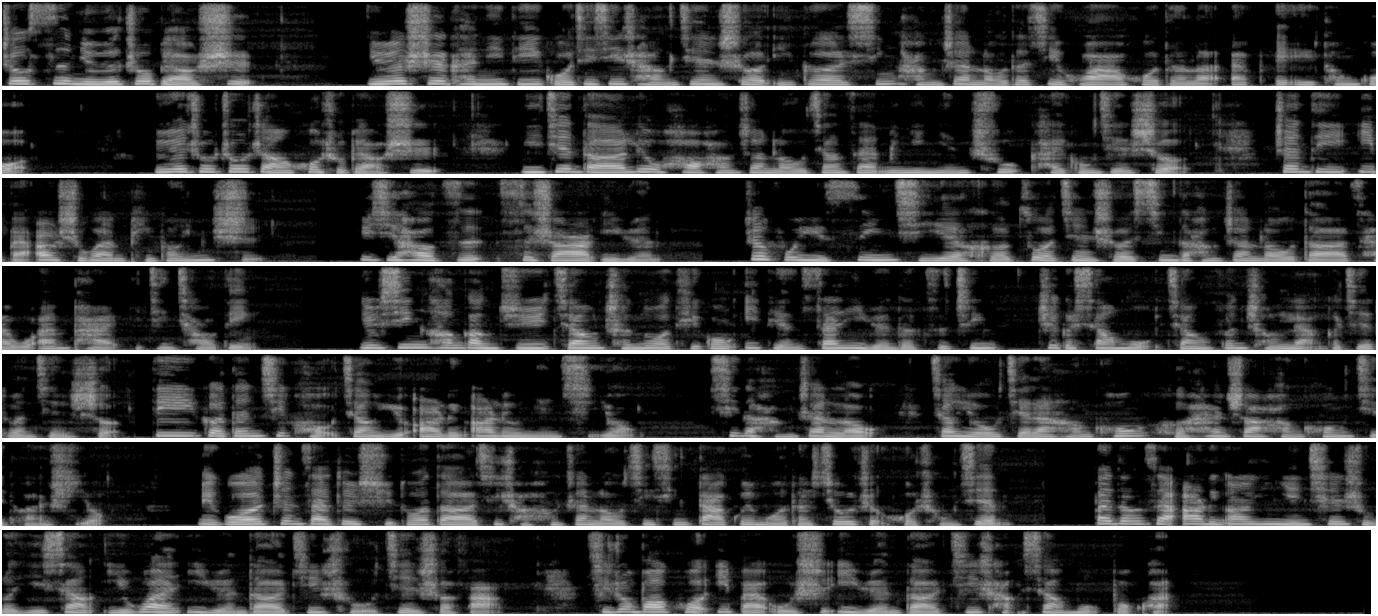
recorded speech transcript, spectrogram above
周四，纽约州表示，纽约市肯尼迪国际机场建设一个新航站楼的计划获得了 FAA 通过。纽约州州长霍楚表示，拟建的六号航站楼将在明年年初开工建设，占地一百二十万平方英尺，预计耗资四十二亿元。政府与私营企业合作建设新的航站楼的财务安排已经敲定。纽新航港局将承诺提供一点三亿元的资金，这个项目将分成两个阶段建设。第一个登机口将于二零二六年启用，新的航站楼将由捷兰航空和汉莎航空集团使用。美国正在对许多的机场航站楼进行大规模的修整或重建。拜登在二零二一年签署了一项一万亿元的基础建设法，其中包括一百五十亿元的机场项目拨款。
